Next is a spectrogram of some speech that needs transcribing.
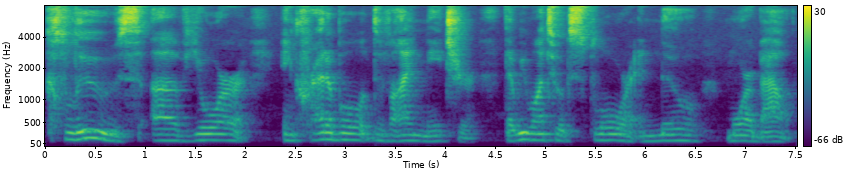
clues of your incredible divine nature that we want to explore and know more about.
